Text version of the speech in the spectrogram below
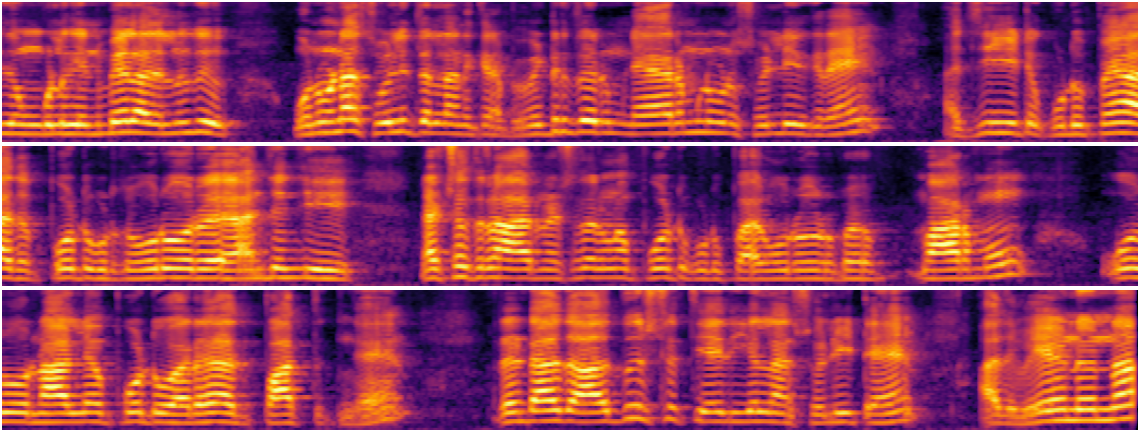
இது உங்களுக்கு இனிமேல் அதுலேருந்து ஒன்று ஒன்றா சொல்லித்தரலாம் நினைக்கிறேன். இப்போ வெற்றி தரும் நேரம்னு ஒன்று சொல்லியிருக்கிறேன். அஜிகிட்ட கொடுப்பேன். அதை போட்டு கொடுத்து ஒரு ஒரு அஞ்சஞ்சு நட்சத்திரம் ஆறு நட்சத்திரம்லாம் போட்டு கொடுப்பார். ஒரு ஒரு வாரமும் ஒரு ஒரு நாள்லையும் போட்டு வர அது பார்த்துக்குங்க. ரெண்டாவது அதிர்ஷ்ட தேதிகள் நான் சொல்லிட்டேன். அது வேணும்னா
